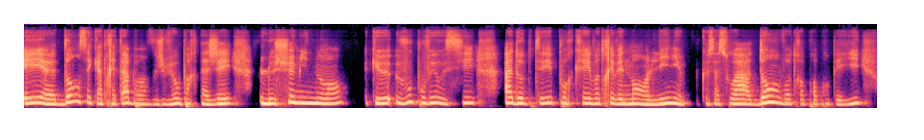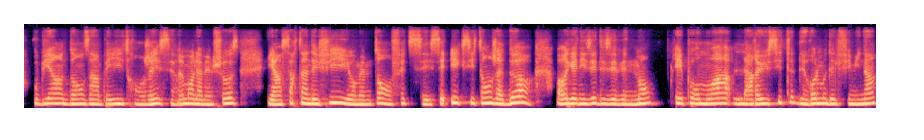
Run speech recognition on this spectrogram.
Et dans ces quatre étapes, je vais vous partager le cheminement que vous pouvez aussi adopter pour créer votre événement en ligne, que ce soit dans votre propre pays ou bien dans un pays étranger. C'est vraiment la même chose. Il y a un certain défi et en même temps, en fait, c'est excitant. J'adore organiser des événements et pour moi, la réussite des rôles modèles féminins,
